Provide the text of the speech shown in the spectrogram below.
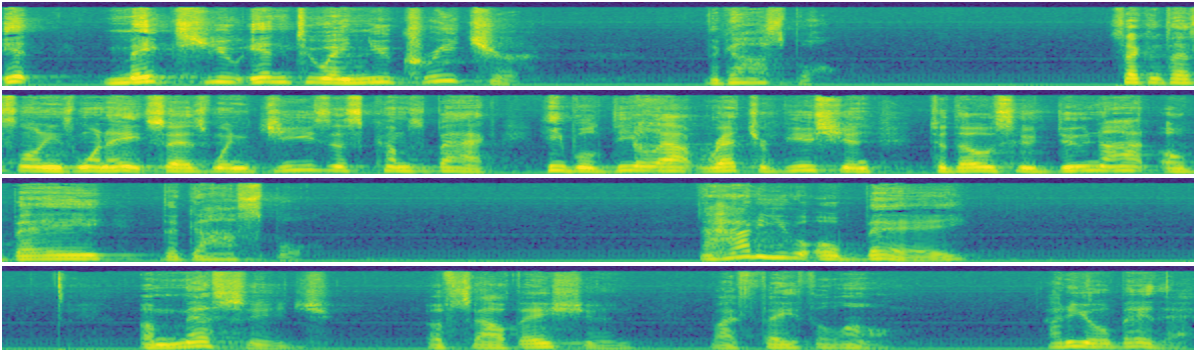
It makes you into a new creature, the gospel. 2 Thessalonians 1:8 says, "When Jesus comes back, he will deal out retribution to those who do not obey the gospel." Now, how do you obey a message of salvation by faith alone. How do you obey that?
